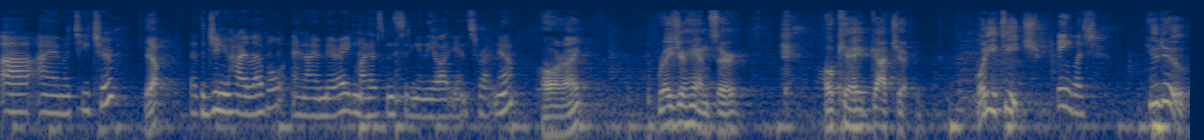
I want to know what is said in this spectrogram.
Uh, I am a teacher Yep. at the junior high level, and I'm married. My husband's sitting in the audience right now. All right. Raise your hand, sir. Okay, gotcha. What do you teach? English. You do.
